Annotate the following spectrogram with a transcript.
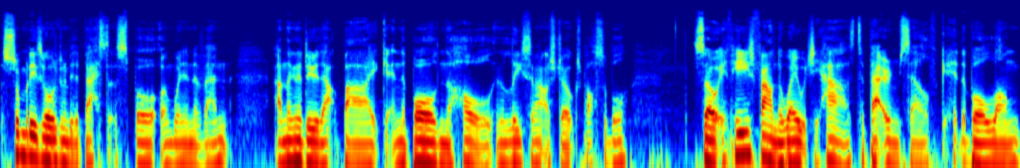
somebody's always going to be the best at a sport and win an event, and they're going to do that by getting the ball in the hole in the least amount of strokes possible. So if he's found the way which he has to better himself, get hit the ball long,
